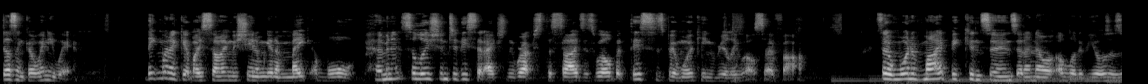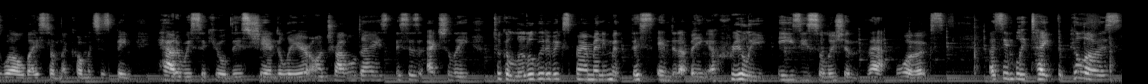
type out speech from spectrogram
doesn't go anywhere. I think when I get my sewing machine, I'm going to make a more permanent solution to this that actually wraps the sides as well, but this has been working really well so far. So one of my big concerns, and I know a lot of yours as well, based on the comments, has been how do we secure this chandelier on travel days? This is actually took a little bit of experimenting, but this ended up being a really easy solution that works. I simply take the pillows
